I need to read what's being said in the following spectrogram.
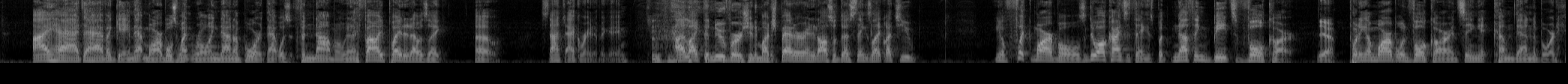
I had to have a game that marbles went rolling down a board. That was phenomenal. When I finally played it, I was like, oh, it's not that great of a game. I like the new version much better, and it also does things like lets you, you know, flick marbles and do all kinds of things. But nothing beats Vul-Kar. Yeah. Putting a marble in Vul-Kar and seeing it come down the board.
